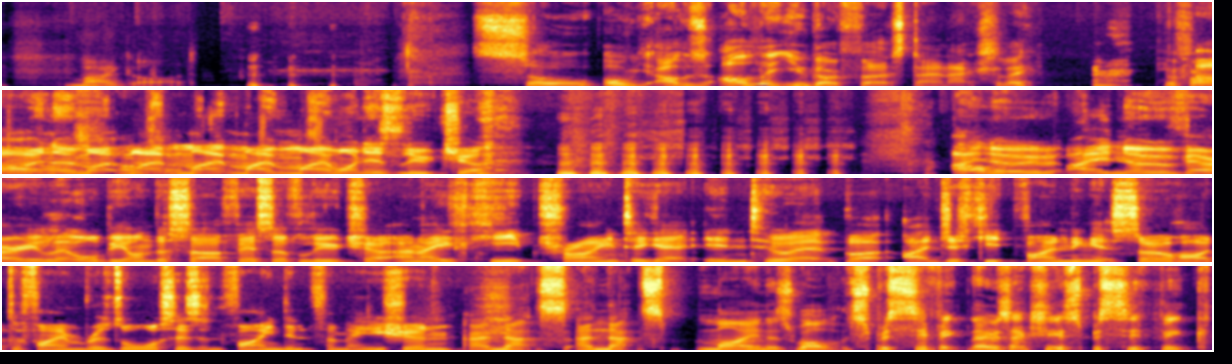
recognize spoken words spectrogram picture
my god. So, oh yeah, I was. I'll let you go first, Dan. Actually, Oh, I know my, my, my, my, my one is Lucha. I know I know very little beyond the surface of Lucha, and I keep trying to get into it, but I just keep finding it so hard to find resources and find information. and that's and that's mine as well. Specific. There's actually a specific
